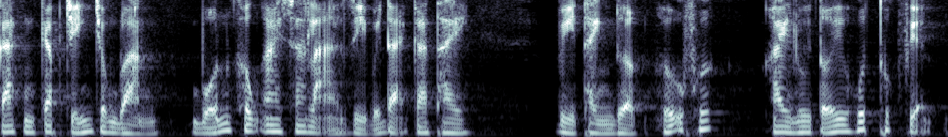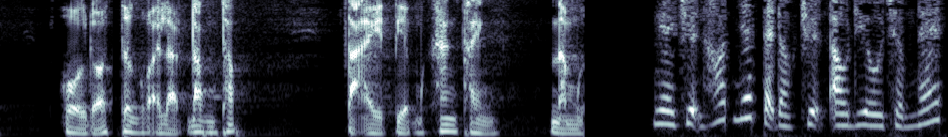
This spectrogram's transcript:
Các cấp chính trong đoàn vốn không ai xa lạ gì với đại ca thay. Vì thành được hữu phước, hay lui tới hút thuốc phiện hồi đó thường gọi là đong thóc tại tiệm khang thành, nằm nghe chuyện hot nhất tại đọc truyện audio .net.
